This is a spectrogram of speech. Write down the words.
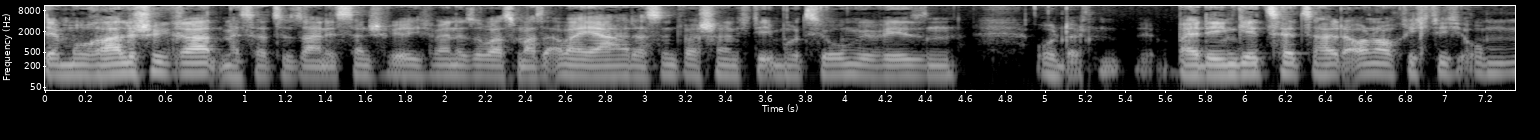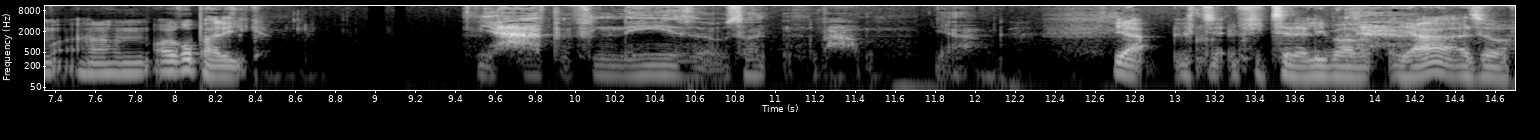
der moralische Gradmesser zu sein. Ist dann schwierig, wenn du sowas machst. Aber ja, das sind wahrscheinlich die Emotionen gewesen. Und bei denen geht es jetzt halt auch noch richtig um ähm, Europa League. Ja, nee, so, so ja. Ja, ich zähle lieber, ja, also,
